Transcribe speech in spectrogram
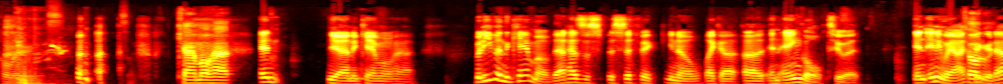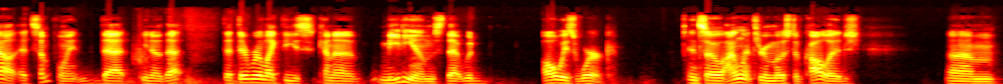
hilarious. Camo hat. and yeah, and a camo hat. But even the camo that has a specific, you know, like a, a an angle to it. And anyway, I Totally. figured out at some point that you know that that there were like these kind of mediums that would always work. And so I went through most of college, um,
